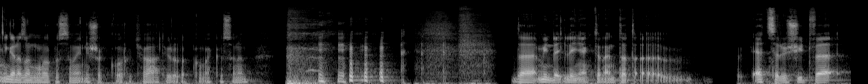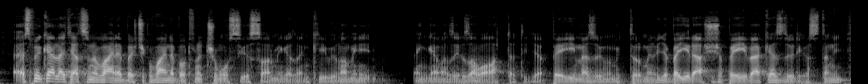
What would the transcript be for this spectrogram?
Igen, azon gondolkoztam én is akkor, hogyha átírod, akkor megköszönöm. de mindegy, lényegtelen. Tehát uh, egyszerűsítve, ezt még el lehet játszani a Vine-be, csak a Vine-be ott van egy csomó szilszar még ezen kívül, ami engem azért zavart, tehát így a PI mező, mit tudom én, ugye a beírás is a PI-vel kezdődik, aztán így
